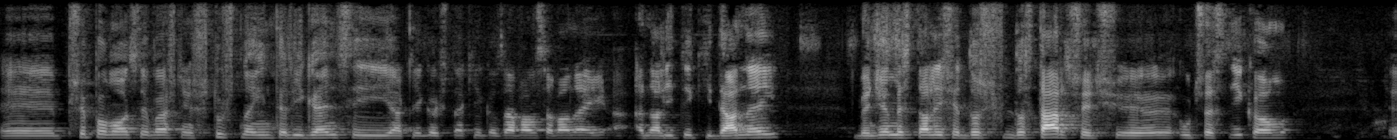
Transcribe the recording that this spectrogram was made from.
E, przy pomocy właśnie sztucznej inteligencji i jakiegoś takiego zaawansowanej analityki danej będziemy stali się dostarczyć e, uczestnikom e,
